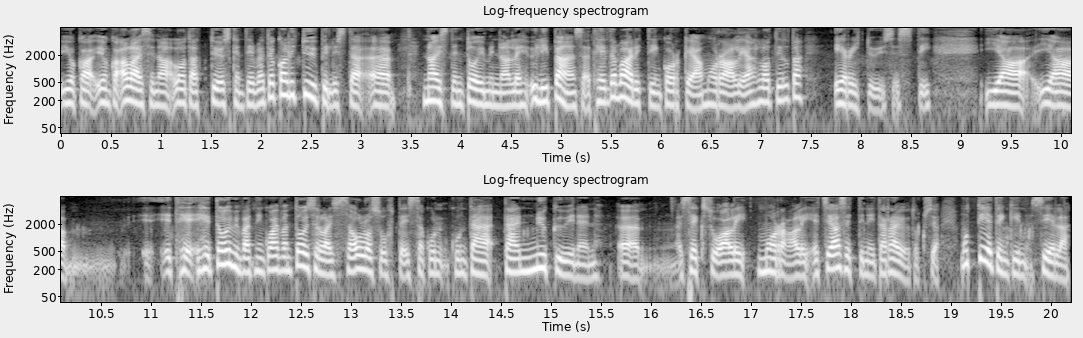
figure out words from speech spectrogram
joka, jonka alaisena lotat työskentelivät, joka oli tyypillistä ää, naisten toiminnalle ylipäänsä. Että heiltä vaadittiin korkeaa moraalia lotilta erityisesti. Ja, ja et he, he toimivat niin kuin aivan toisenlaisissa olosuhteissa kuin, kuin tämä, tämä nykyinen ö, seksuaalimoraali, että se asetti niitä rajoituksia. Mutta tietenkin siellä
